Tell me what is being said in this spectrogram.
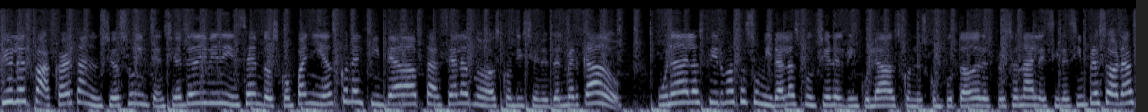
Hewlett Packard anunció su intención de dividirse en dos compañías con el fin de adaptarse a las nuevas condiciones del mercado. Una de las firmas asumirá las funciones vinculadas con los computadores personales y las impresoras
